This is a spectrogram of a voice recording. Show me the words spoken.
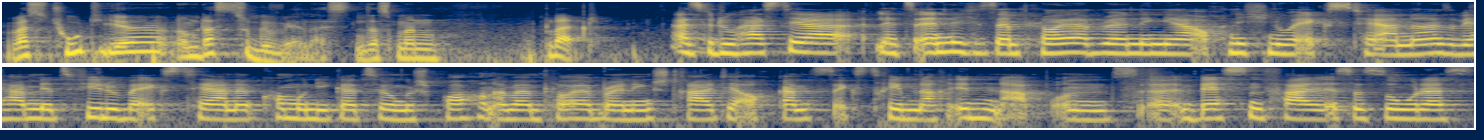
Was tut ihr, um das zu gewährleisten, dass man bleibt? Also du hast ja letztendlich das Employer Branding ja auch nicht nur externe. Also wir haben jetzt viel über externe Kommunikation gesprochen, aber Employer Branding strahlt ja auch ganz extrem nach innen ab. Und äh, im besten Fall ist es so, dass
